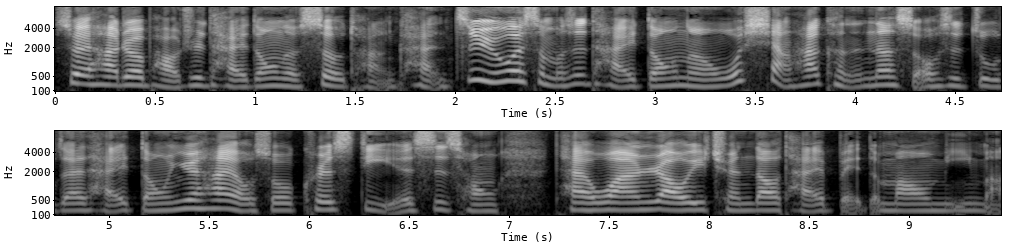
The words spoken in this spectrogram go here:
所以他就跑去。台东的社团看，至于为什么是台东呢？我想他可能那时候是住在台东，因为他有说 Christy 也是从台湾绕一圈到台北的猫咪嘛。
